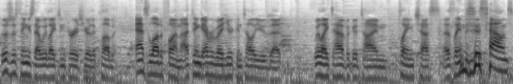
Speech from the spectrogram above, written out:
Those are things that we'd like to encourage here at the club. And it's a lot of fun. I think everybody here can tell you that we like to have a good time playing chess, as lame as it sounds,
